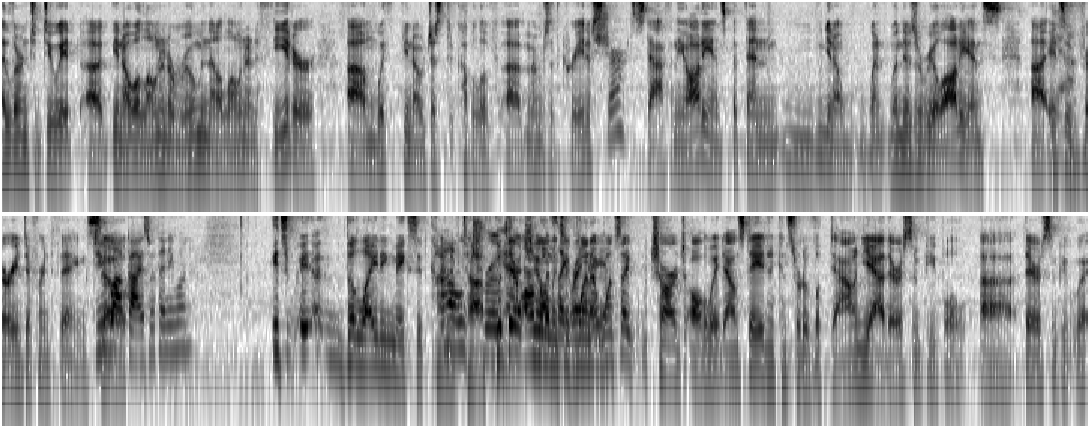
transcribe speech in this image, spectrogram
I learned to do it, uh, you know, alone in a room and then alone in a theater um, with you know just a couple of uh, members of the creative Sure. staff in the audience. But then you know when, when there's a real audience, uh, it's a very different thing. Do you lock eyes with anyone? It's it, uh, the lighting makes it kind Oh, of tough, true, but there are true. Moments like, like, right when there, I, yeah. once I charge all the way downstage and can sort of look down. Yeah, there are some people. Uh, there are some people uh,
